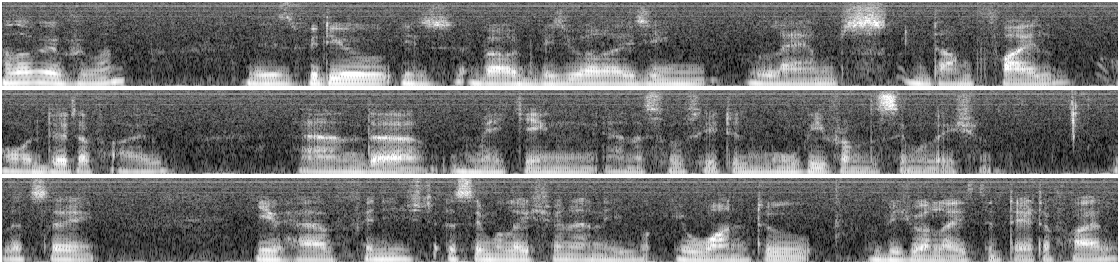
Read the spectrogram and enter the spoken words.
Hello everyone, this video is about visualizing LAMMPS dump file or data file and uh, making an associated movie from the simulation. Let's say you have finished a simulation and you, you want to visualize the data file.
